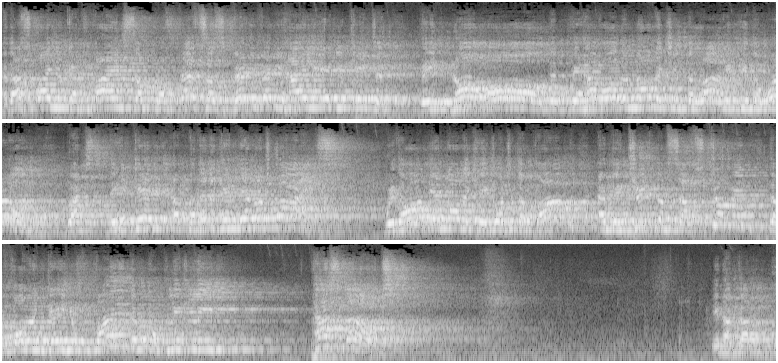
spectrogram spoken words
And that's why you can find some professors very, very highly educated. They know all, that they have all the knowledge in the, in the world, but, they again, uh, but then again, they're not wise. With all their knowledge, they go to the pub and they drink themselves stupid. The following day, you find them completely passed out in a gutter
